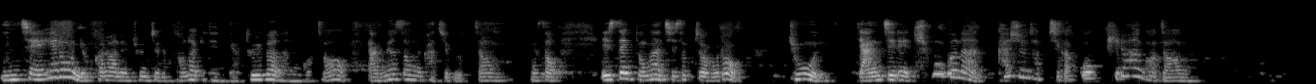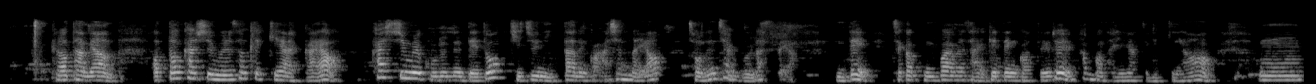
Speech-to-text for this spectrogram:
인체에 해로운 역할을 하는 존재로 변하게 된대요. 돌변하는 거죠. 양면성을 가지고 있죠. 그래서 일생 동안 지속적으로 좋은 양질의 충분한 칼슘 섭취가 꼭 필요한 거죠. 그렇다면 어떤 칼슘을 선택해야 할까요? 칼슘을 고르는데도 기준이 있다는 거 아셨나요? 저는 잘 몰랐어요. 근데 제가 공부하면서 알게 된 것들을 한번 알려드릴게요. 음,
